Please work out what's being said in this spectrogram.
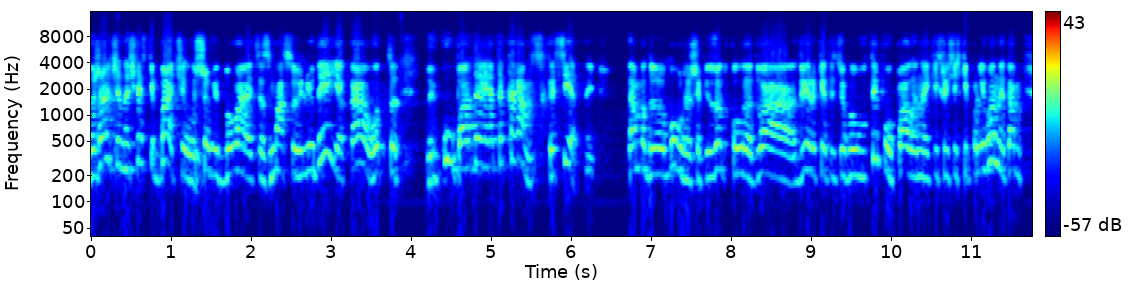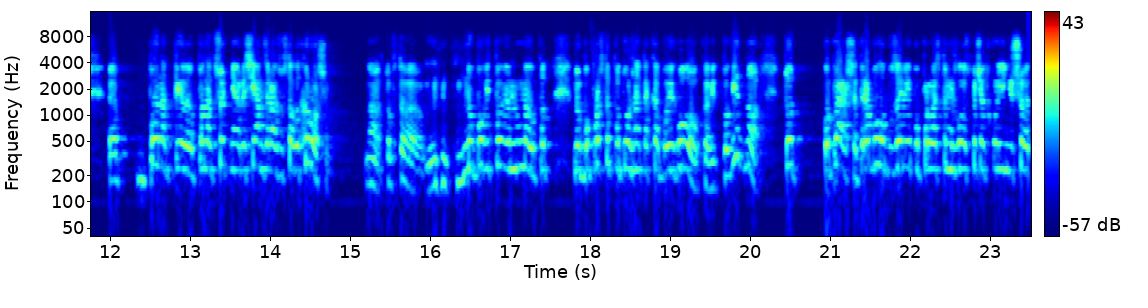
на жаль, чи на щастя, бачили, що відбувається з масою людей, яка от яку падає атакамс касетний. Там був вже ж епізод, коли два дві ракети цього типу впали на якісь російські полігони. Там е, понад понад сотня росіян зразу стали хорошими. Ну тобто, ну бо відповідно, ну, ну бо просто потужна така боєголовка. Відповідно, тут. По-перше, треба було б взагалі провести можливо спочатку лінію, що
